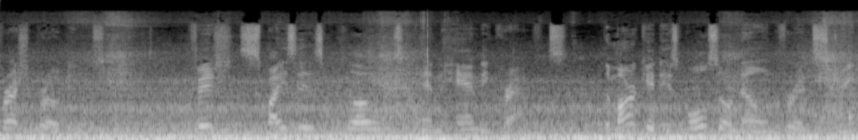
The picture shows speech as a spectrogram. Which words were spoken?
fresh produce, fish, spices, clothes, and handicrafts. The market is also known for its street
